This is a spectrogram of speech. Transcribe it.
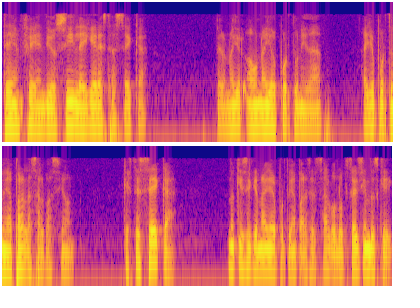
Ten fe en Dios. Sí, la higuera está seca, pero no hay, aún hay oportunidad. Hay oportunidad para la salvación. Que esté seca no quiere decir que no haya oportunidad para ser salvo. Lo que está diciendo es que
